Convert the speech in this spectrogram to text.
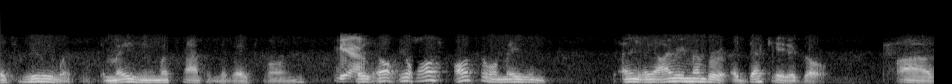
it's really what amazing what's happened to baseball. Yeah. But al- you know, al- also amazing. I mean, I remember a decade ago, uh,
